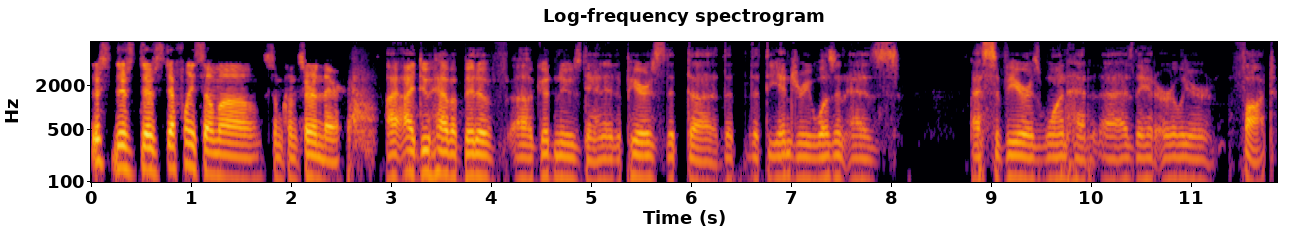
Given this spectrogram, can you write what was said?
there's there's there's definitely some uh some concern there. I, I do have a bit of uh, good news, Dan. It appears that uh, that that the injury wasn't as as severe as one had uh, as they had earlier thought,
